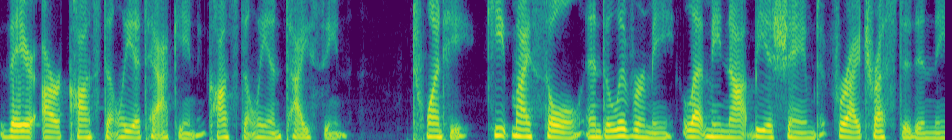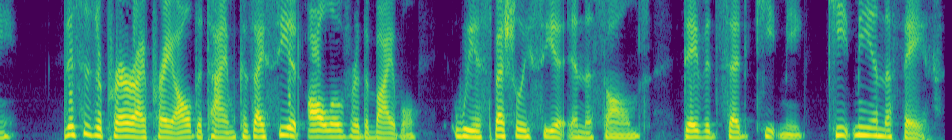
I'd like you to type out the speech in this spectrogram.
They are constantly attacking, constantly enticing. 20. Keep my soul and deliver me. Let me not be ashamed, for I trusted in thee. This is a prayer I pray all the time because I see it all over the Bible. We especially see it in the Psalms. David said, Keep me, keep me in the faith,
